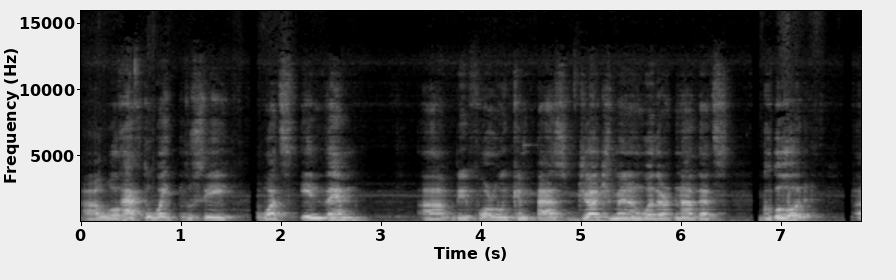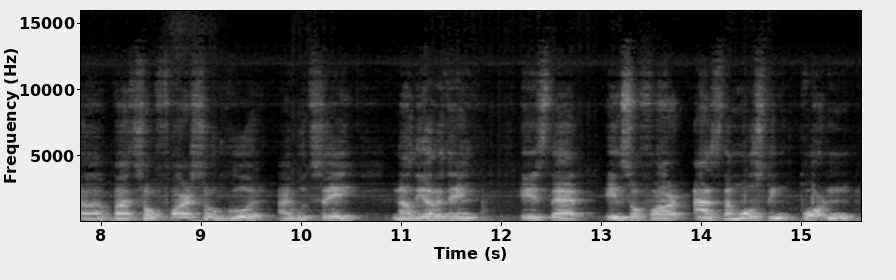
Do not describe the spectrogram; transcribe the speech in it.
Uh, we'll have to wait to see what's in them uh, before we can pass judgment on whether or not that's good uh, but so far so good, I would say. Now the other thing is that insofar as the most important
